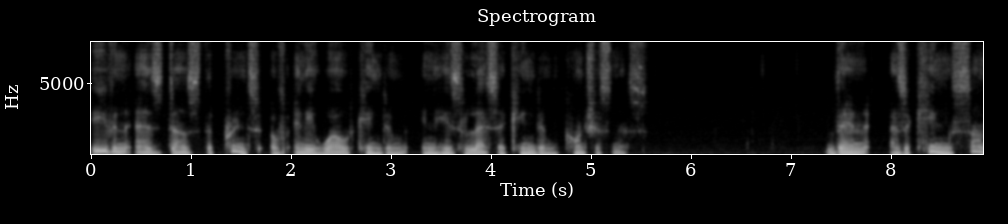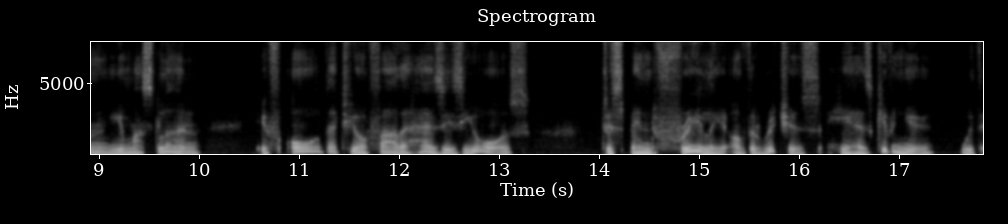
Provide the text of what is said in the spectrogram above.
even as does the prince of any world kingdom in his lesser kingdom consciousness. Then, as a king's son, you must learn, if all that your father has is yours, to spend freely of the riches he has given you with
